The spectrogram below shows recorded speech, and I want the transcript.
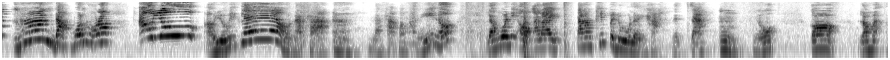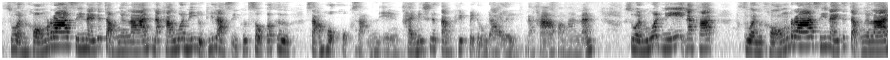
ดนั่นดับบนของเรา เอาอยู่ เอาอยู่อีกแล้วนะคะอ่านะคะ ประมาณนี้เนาะแล้วงวดนี้ออกอะไรตามคลิปไปดูเลยค่ะนะจ๊ะอืมเนาะก็เรามาส่วนของราศีไหนจะจับเงินล้านนะคะงวดนี้อยู่ที่ราศีพฤษภก็คือ 3663นั่นเอง ใครไม่เชื่อตามคลิปไปดูได้เลยนะคะ ประมาณนั้น ส่วนงวดนี้นะคะ ส่วนของราศีไหนจะจับเงินล้าน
